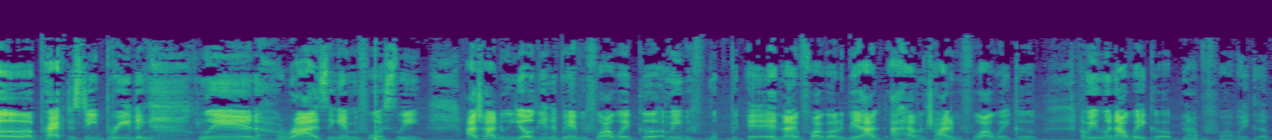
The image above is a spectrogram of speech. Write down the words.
Uh, practice deep breathing when rising and before sleep. I try to do yoga in the bed before I wake up. I mean, before, at night before I go to bed. I, I haven't tried it before I wake up. I mean, when I wake up, not before I wake up.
